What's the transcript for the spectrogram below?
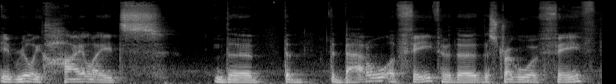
it really highlights the the the battle of faith or the the struggle of faith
